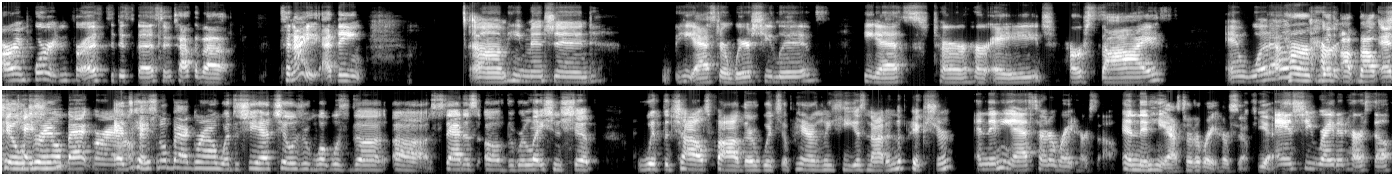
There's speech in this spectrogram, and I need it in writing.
are important for us to discuss or talk about tonight. I think um, he mentioned he asked her where she lives. He asked her her age, her size, and what else? Her, what about educational children, background. educational background, whether she had children, what was the uh, status of the relationship with the child's father, which apparently he is not in the picture. and then he asked her to rate herself, And then he asked her to rate herself. Yes. and she rated herself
